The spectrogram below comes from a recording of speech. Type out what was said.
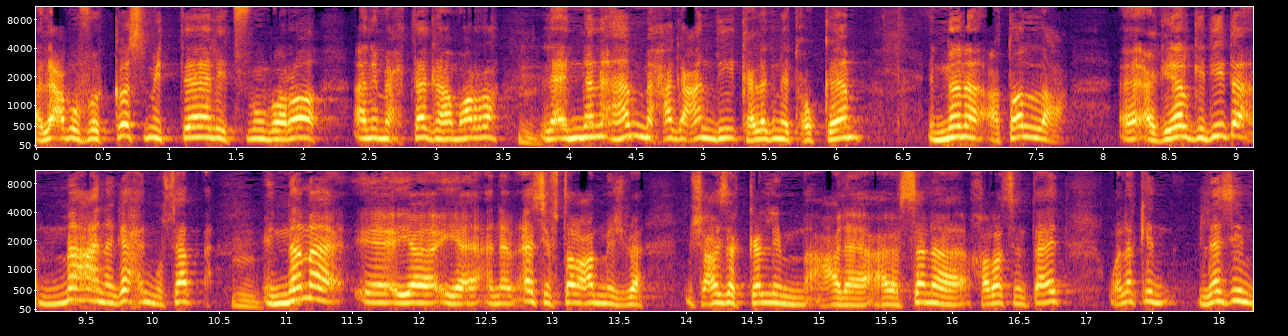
ألعبه في القسم الثالث في مباراة أنا محتاجها مرة. لأن أنا أهم حاجة عندي كلجنة حكام إن أنا أطلع أجيال جديدة مع نجاح المسابقة. إنما آه، يا يا أنا آسف طبعا مش مش عايز أتكلم على على السنة خلاص انتهت ولكن لازم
